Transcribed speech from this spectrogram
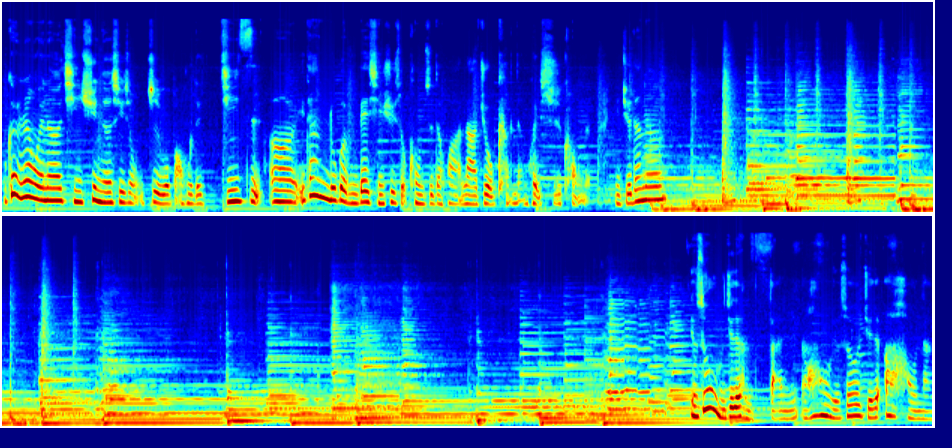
我个人认为呢，情绪呢是一种自我保护的机制。呃，一旦如果你被情绪所控制的话，那就可能会失控了。你觉得呢？有时候我们觉得很烦，然后有时候觉得啊，好难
